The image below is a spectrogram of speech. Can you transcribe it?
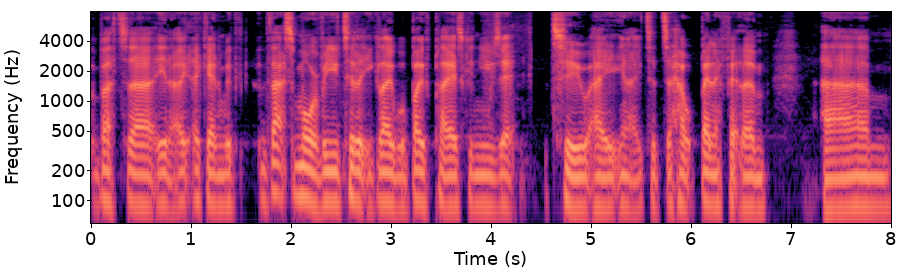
but uh, you know, again, with that's more of a utility global. Both players can use it to a you know to, to help benefit them. Um,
